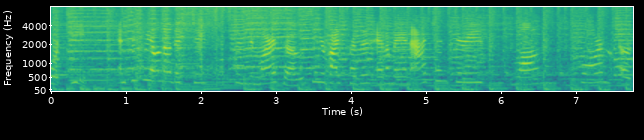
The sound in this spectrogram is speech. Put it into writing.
XK14. And since we all know that Jason DeMarco, Senior Vice President Anime and Action Series Long Form of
